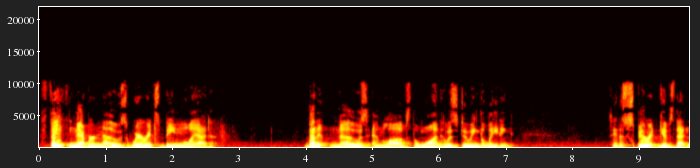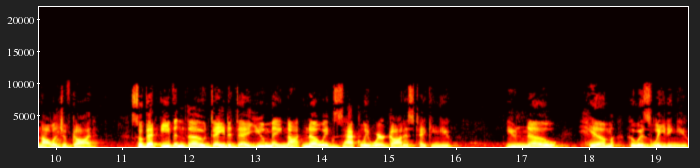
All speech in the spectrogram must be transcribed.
Faith never knows where it's being led, but it knows and loves the one who is doing the leading. See, the Spirit gives that knowledge of God. So that even though day to day you may not know exactly where God is taking you, you know Him who is leading you.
